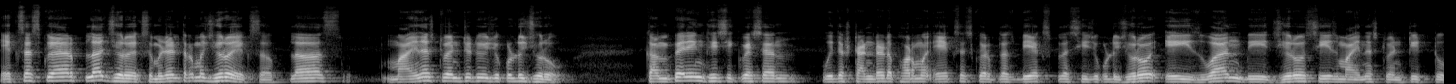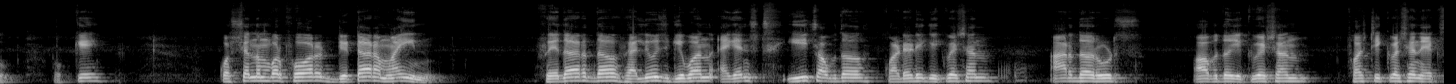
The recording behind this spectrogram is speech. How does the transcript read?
x square plus 0x, middle term is 0x plus minus 22 is equal to 0. Comparing this equation with the standard form of x square plus bx plus c is equal to 0, a is 1, b is 0, c is minus 22. Okay. Question number 4 Determine whether the values given against each of the quadratic equation are the roots of the equation. First equation x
